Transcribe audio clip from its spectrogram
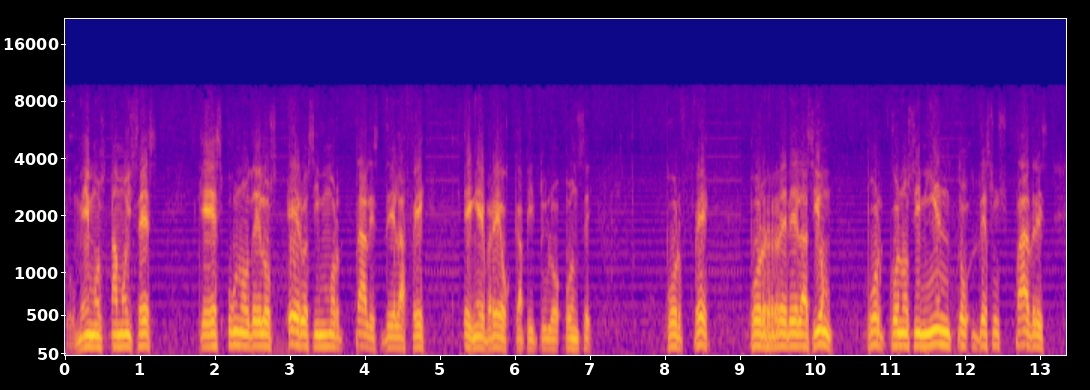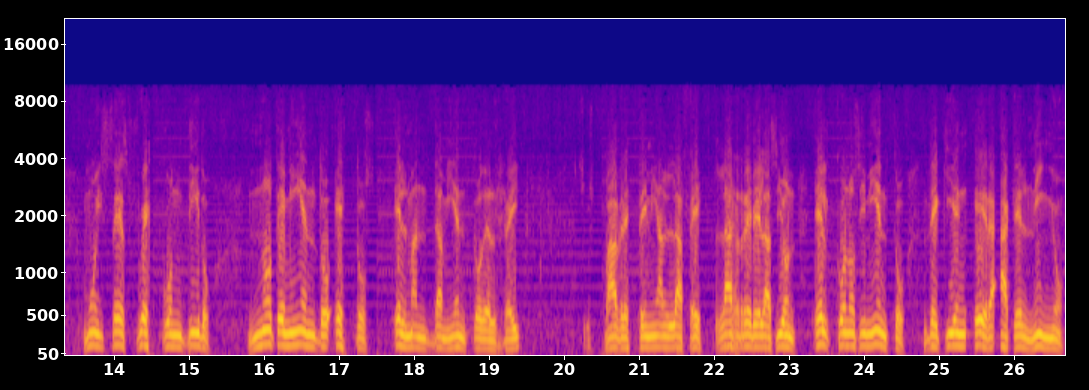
Tomemos a Moisés, que es uno de los héroes inmortales de la fe en Hebreos capítulo 11. Por fe, por revelación, por conocimiento de sus padres, Moisés fue escondido no temiendo estos el mandamiento del rey. Sus padres tenían la fe, la revelación, el conocimiento de quién era aquel niño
